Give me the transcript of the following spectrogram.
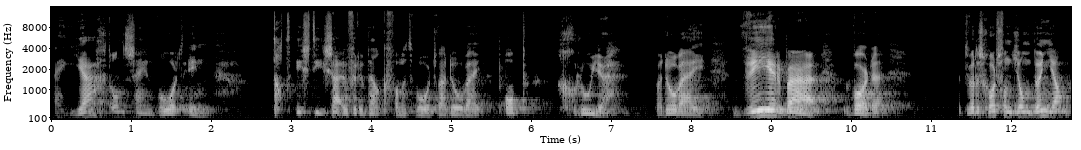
Hij jaagt ons zijn woord in. Dat is die zuivere melk van het woord, waardoor wij opgroeien. Waardoor wij weerbaar worden. Het wel eens gehoord van John Bunyan?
